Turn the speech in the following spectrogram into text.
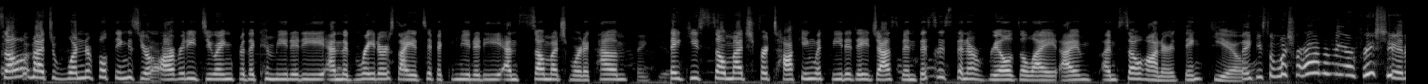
so much wonderful things you're Yeah. already doing for the community and the greater scientific community, and so much more to come. Thank you. Thank you so much for talking with me today, Jasmine. This has been a real delight. I'm I'm so honored. Thank you. Thank you so much for having me. I appreciate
